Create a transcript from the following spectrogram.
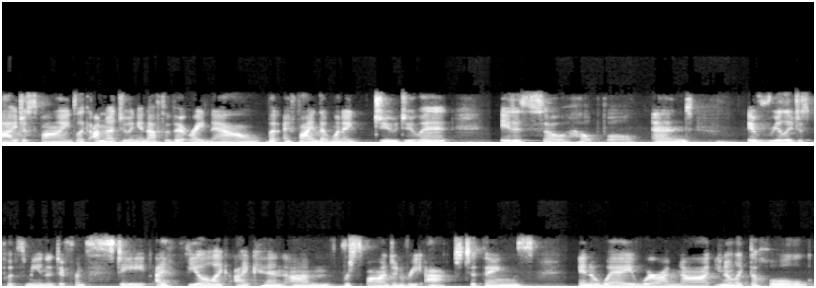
I just find like I'm not doing enough of it right now, but I find that when I do do it, it is so helpful. And it really just puts me in a different state. I feel like I can um, respond and react to things in a way where I'm not, you know, like the whole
